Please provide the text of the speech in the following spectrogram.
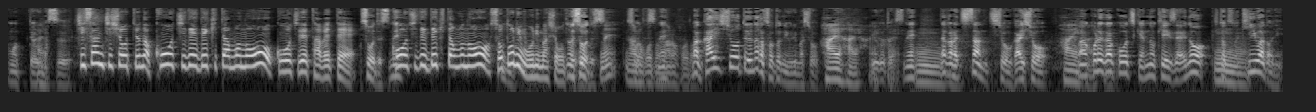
思っております。地産地消っていうのは高知でできたものを高知で食べて、そうですね高知でできたものを外にも売りましょうってことそうですね。なるほど、ねなるほど。まあ、外商というのが外に売りましょうと。はいはいはい。いうことですね。うんだから地産地消外商。はいはいまあこれが高知県の経済の一つのキーワードに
